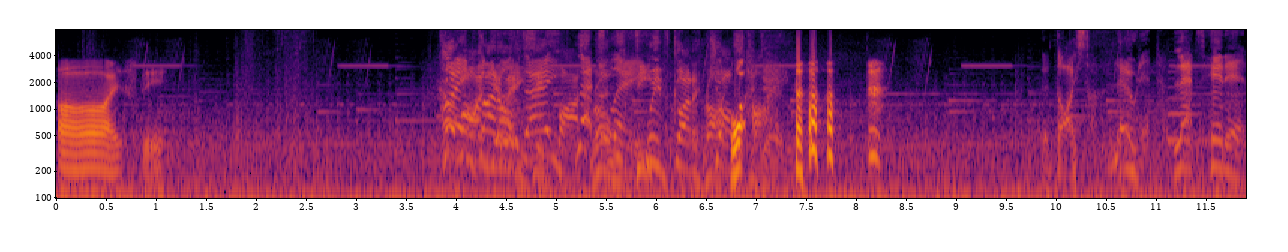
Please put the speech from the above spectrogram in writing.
Oh, I see. Come on, got you lazy day. Let's Roll leave. We've got a job What? to do. The dice are loaded. Let's hit it.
